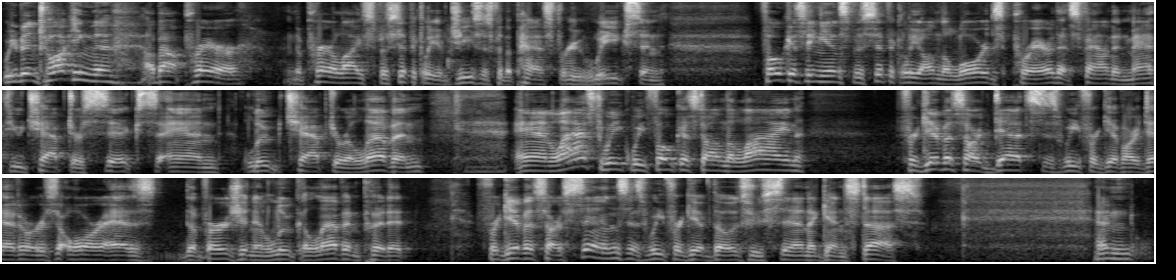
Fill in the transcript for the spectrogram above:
We've been talking the, about prayer and the prayer life specifically of Jesus for the past few weeks and focusing in specifically on the Lord's Prayer that's found in Matthew chapter 6 and Luke chapter 11. And last week we focused on the line, Forgive us our debts as we forgive our debtors, or as the version in Luke 11 put it, Forgive us our sins as we forgive those who sin against us. And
